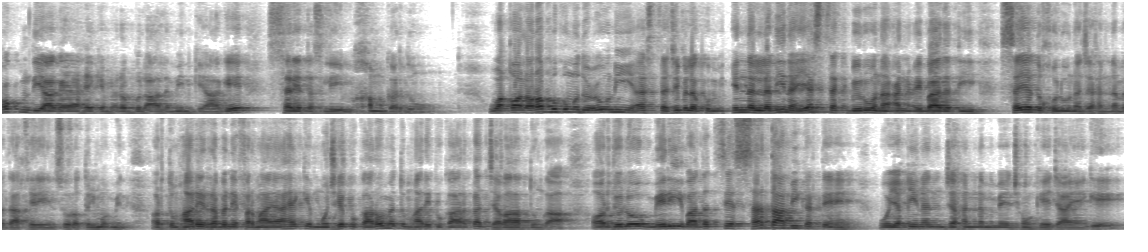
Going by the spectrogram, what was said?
حکم دیا گیا ہے کہ میں رب العالمین کے آگے سر تسلیم خم کر دوں۔ وقال ربكم ادعوني استجب لكم. ان الذين يستكبرون عن عبادتي سيدخلون جهنم داخرين. سورۃ المؤمن. اور تمہارے رب نے فرمایا ہے کہ مجھے پکارو، میں تمہاری پکار کا جواب دوں گا۔ اور جو لوگ میری عبادت سے سرتابی کرتے ہیں، وہ یقیناً جہنم میں جھونکے جائیں گے۔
